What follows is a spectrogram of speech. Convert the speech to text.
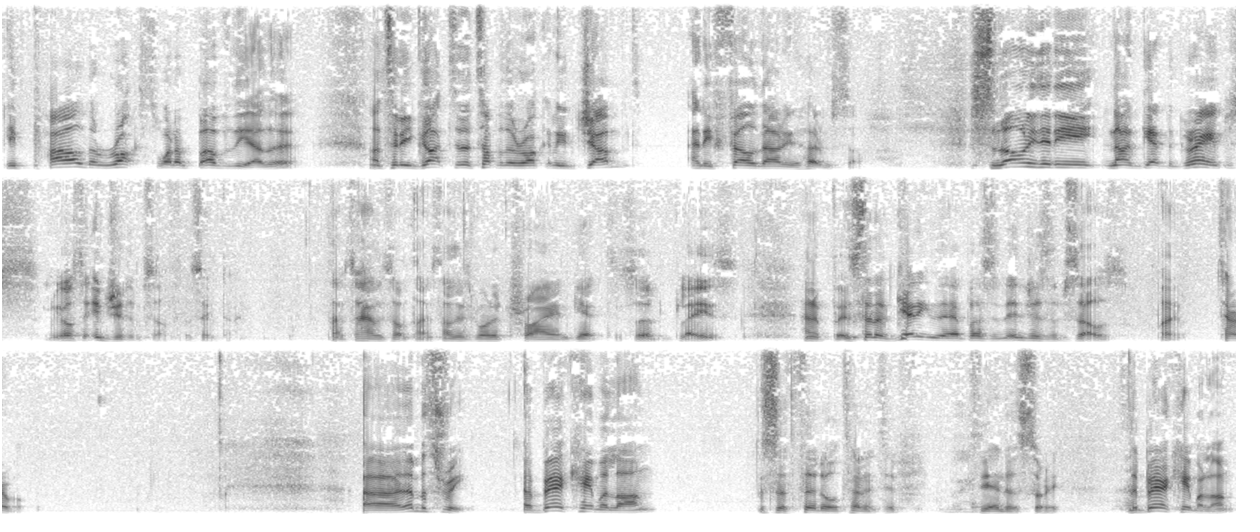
he piled the rocks one above the other until he got to the top of the rock, and he jumped, and he fell down and he hurt himself. So not only did he not get the grapes, he also injured himself at the same time. That's how sometimes. Sometimes you want to try and get to a certain place, and instead of getting there, a person injures themselves. But terrible. Uh, number three, a bear came along. This is a third alternative. It's the end of the story. The bear came along,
